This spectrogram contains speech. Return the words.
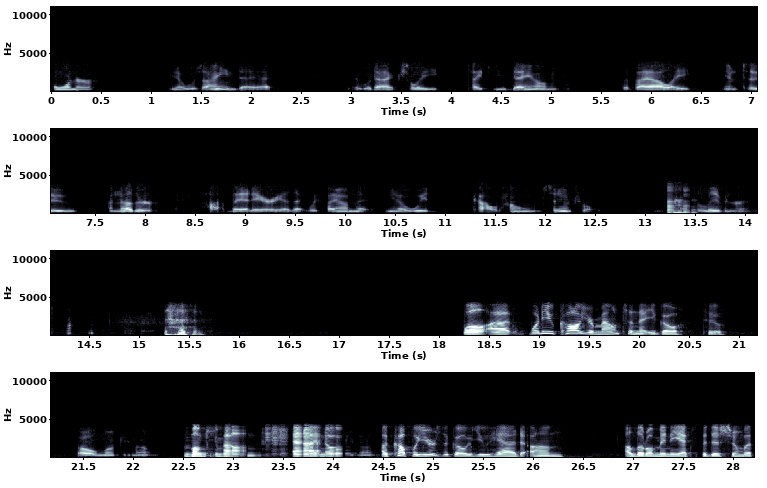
pointer, you know, was aimed at. It would actually take you down the valley into another hotbed area that we found that you know we'd called Home Central, uh-huh. the living room. well, uh, what do you call your mountain that you go to? Oh, Monkey Mountain. Monkey Mountain. And I know a couple years ago you had um a little mini expedition with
